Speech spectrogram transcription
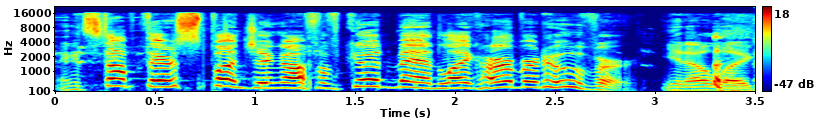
and stop their sponging off of good men like Herbert Hoover. You know, like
